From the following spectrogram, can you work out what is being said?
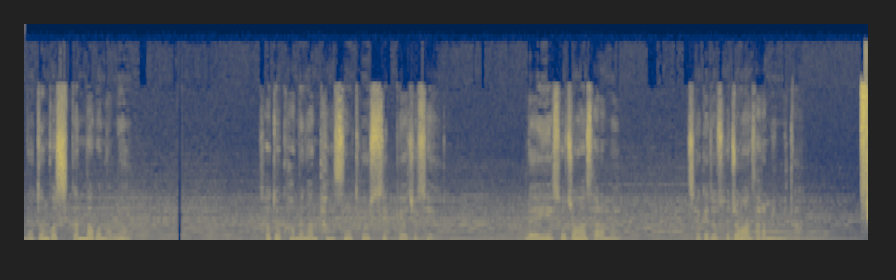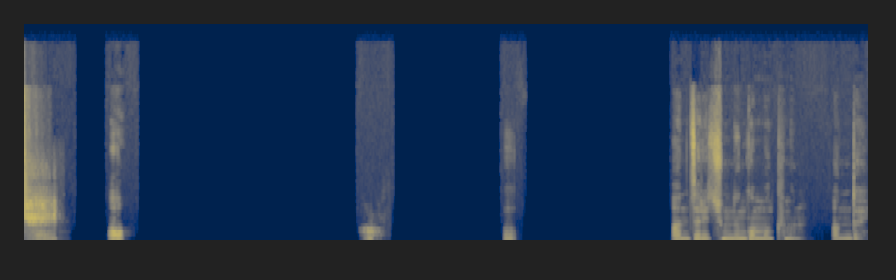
모든 것이 끝나고 나면 저도 가능한 당신을 도울 수 있게 해주세요. 레이의 소중한 사람은 제게도 소중한 사람입니다. 어? 어? 안젤이 죽는 것만큼은 안 돼.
